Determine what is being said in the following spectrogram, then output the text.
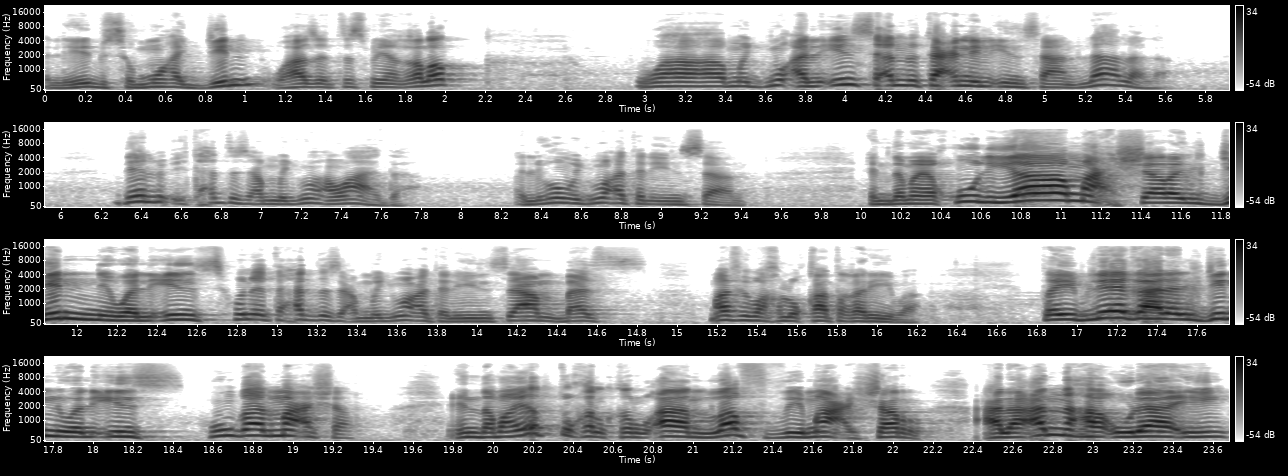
اللي هي بيسموها الجن وهذا التسمية غلط. ومجموعة الإنس أنه تعني الإنسان. لا لا لا. ده يتحدث عن مجموعة واحدة اللي هو مجموعة الإنسان. عندما يقول يا محشر الجن والإنس هنا يتحدث عن مجموعة الإنسان بس ما في مخلوقات غريبة. طيب ليه قال الجن والإنس؟ هو قال معشر عندما يطلق القرآن لفظ معشر على أن هؤلاء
